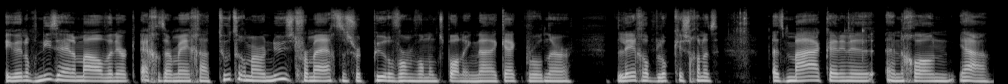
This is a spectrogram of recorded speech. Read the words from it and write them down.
ik weet nog niet helemaal wanneer ik echt daarmee ga toeteren. Maar nu is het voor mij echt een soort pure vorm van ontspanning. Nou, ik kijk bijvoorbeeld naar de Lego blokjes. Gewoon het, het maken en, en gewoon ja,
